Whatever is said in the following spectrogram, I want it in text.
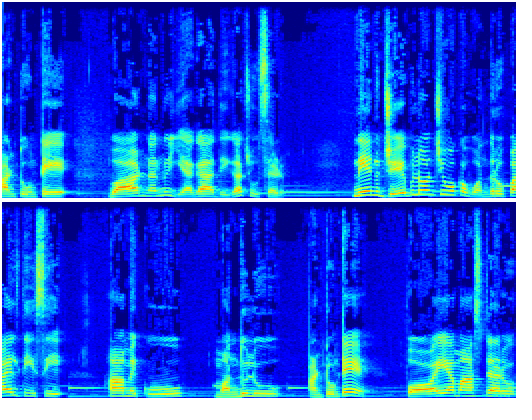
అంటుంటే వాడు నన్ను యగాదిగా చూశాడు. నేను జేబులోంచి ఒక వంద రూపాయలు తీసి ఆమెకు మందులు అంటుంటే పోయా మాస్టారు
